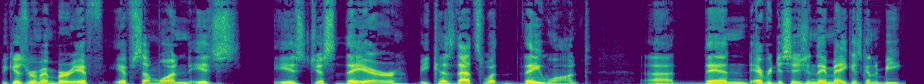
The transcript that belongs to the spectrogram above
Because remember, if if someone is is just there because that's what they want, uh, then every decision they make is going to be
